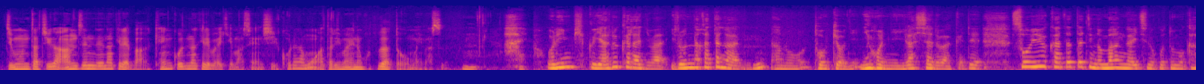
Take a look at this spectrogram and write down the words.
自分たちが安全でなければ健康でなければいけませんしこれはもう当たり前のことだと思います、うん、はい、オリンピックやるからにはいろんな方が、うん、あの東京に日本にいらっしゃるわけでそういう方たちの万が一のことも考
